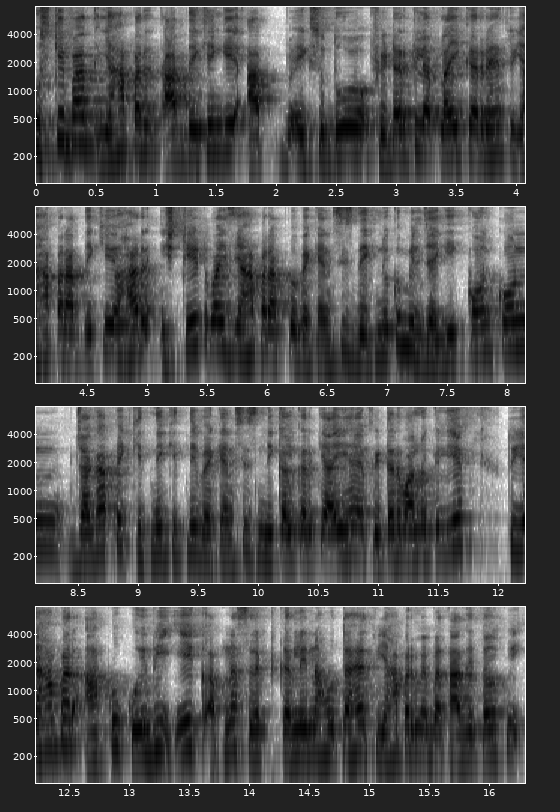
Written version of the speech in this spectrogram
उसके बाद यहाँ पर आप देखेंगे, आप 102 फिटर के लिए अप्लाई कर रहे हैं तो यहाँ पर आप देखिए, हर स्टेट वाइज यहाँ पर आपको वैकेंसीज देखने को मिल जाएगी। कौन कौन जगह पे कितनी कितनी वैकेंसीज निकल करके आई है फिटर वालों के लिए तो यहाँ पर आपको कोई भी एक अपना सेलेक्ट कर लेना होता है। तो यहाँ पर मैं बता देता हूँ कि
